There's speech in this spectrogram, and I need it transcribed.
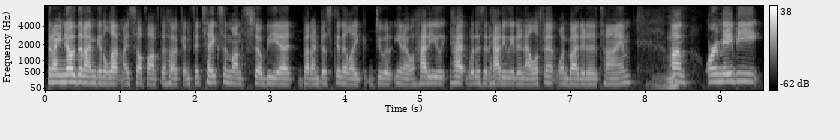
but I know that I'm going to let myself off the hook. And if it takes a month, so be it. But I'm just going to like do it. You know, how do you, how, what is it? How do you eat an elephant? One bite at a time. Mm-hmm. Um, or maybe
